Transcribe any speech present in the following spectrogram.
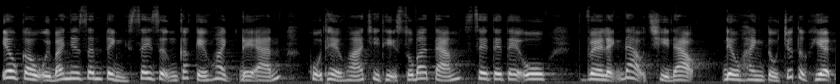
yêu cầu Ủy ban Nhân dân tỉnh xây dựng các kế hoạch đề án cụ thể hóa chỉ thị số 38 CTTU về lãnh đạo chỉ đạo, điều hành tổ chức thực hiện,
